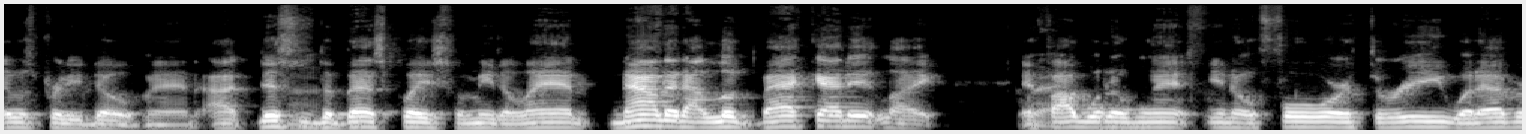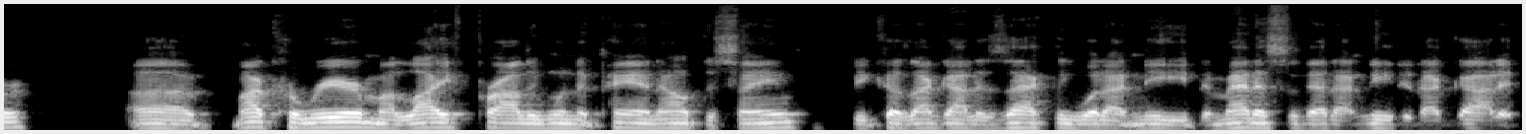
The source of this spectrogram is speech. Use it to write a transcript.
it was pretty dope, man. I this is mm. the best place for me to land. Now that I look back at it, like if right. I would have went, you know, four, three, whatever uh, my career, my life probably wouldn't have panned out the same because I got exactly what I need. The medicine that I needed, I got it.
